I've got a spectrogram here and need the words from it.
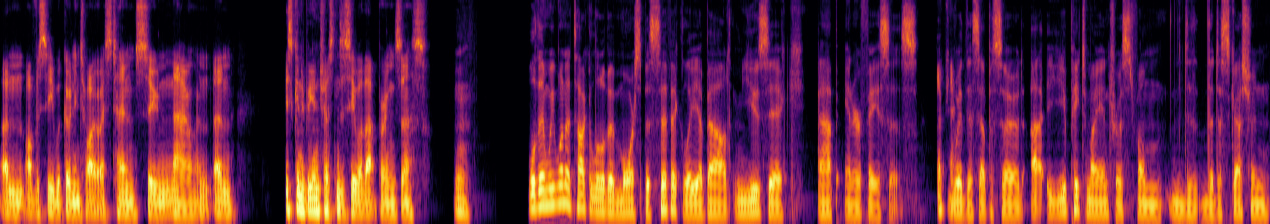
and obviously we're going into iOS ten soon now, and and it's going to be interesting to see what that brings us. Well, then we want to talk a little bit more specifically about music app interfaces Okay. with this episode. Uh, you piqued my interest from the, the discussion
